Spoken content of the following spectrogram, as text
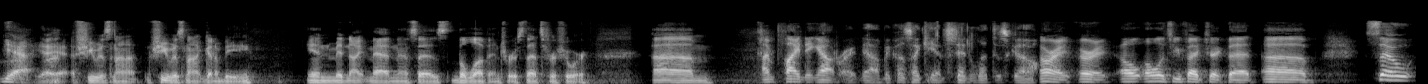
Yeah, yeah, yeah. She was not. She was not going to be in Midnight Madness as the love interest. That's for sure. Um. I'm finding out right now because I can't stand to let this go. All right, all right. I'll, I'll let you fact check that. Uh, so,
